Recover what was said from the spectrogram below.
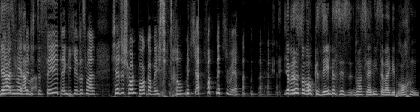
ja, jedes Mal, nee, wenn ich das sehe, denke ich jedes Mal, ich hätte schon Bock, aber ich traue mich einfach nicht mehr. Ja, aber du hast aber auch gesehen, dass es, du hast ja nichts dabei gebrochen.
